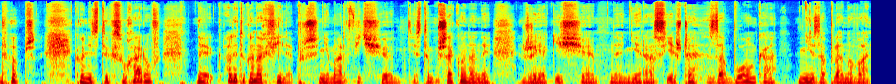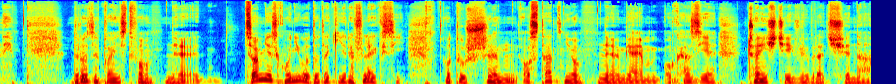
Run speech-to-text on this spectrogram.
Dobrze, koniec tych sucharów, e, ale tylko na chwilę, proszę nie martwić. E, jestem przekonany, że jakiś nieraz jeszcze zabłąka niezaplanowany. Drodzy Państwo, co mnie skłoniło do takiej refleksji? Otóż ostatnio miałem okazję częściej wybrać się na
